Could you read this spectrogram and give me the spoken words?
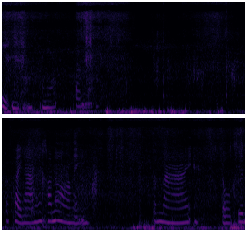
อีกนะคะ อันนี้ต้นนี้ก็ใส่น้ำให้เขาหน่อย ต้นไม้ โตขึ้น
